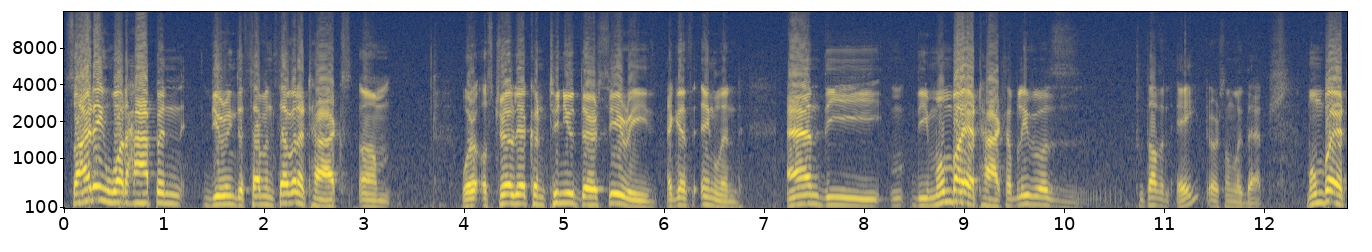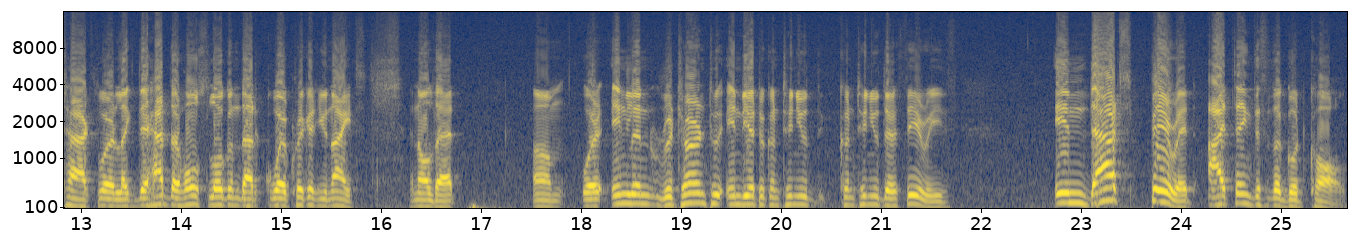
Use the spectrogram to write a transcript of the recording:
citing what happened during the 7-7 attacks, um, where Australia continued their series against England, and the the Mumbai attacks, I believe it was 2008 or something like that. Mumbai attacks where like they had their whole slogan that where cricket unites and all that. Um, where England returned to India to continue continue their series in that spirit, I think this is a good call.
